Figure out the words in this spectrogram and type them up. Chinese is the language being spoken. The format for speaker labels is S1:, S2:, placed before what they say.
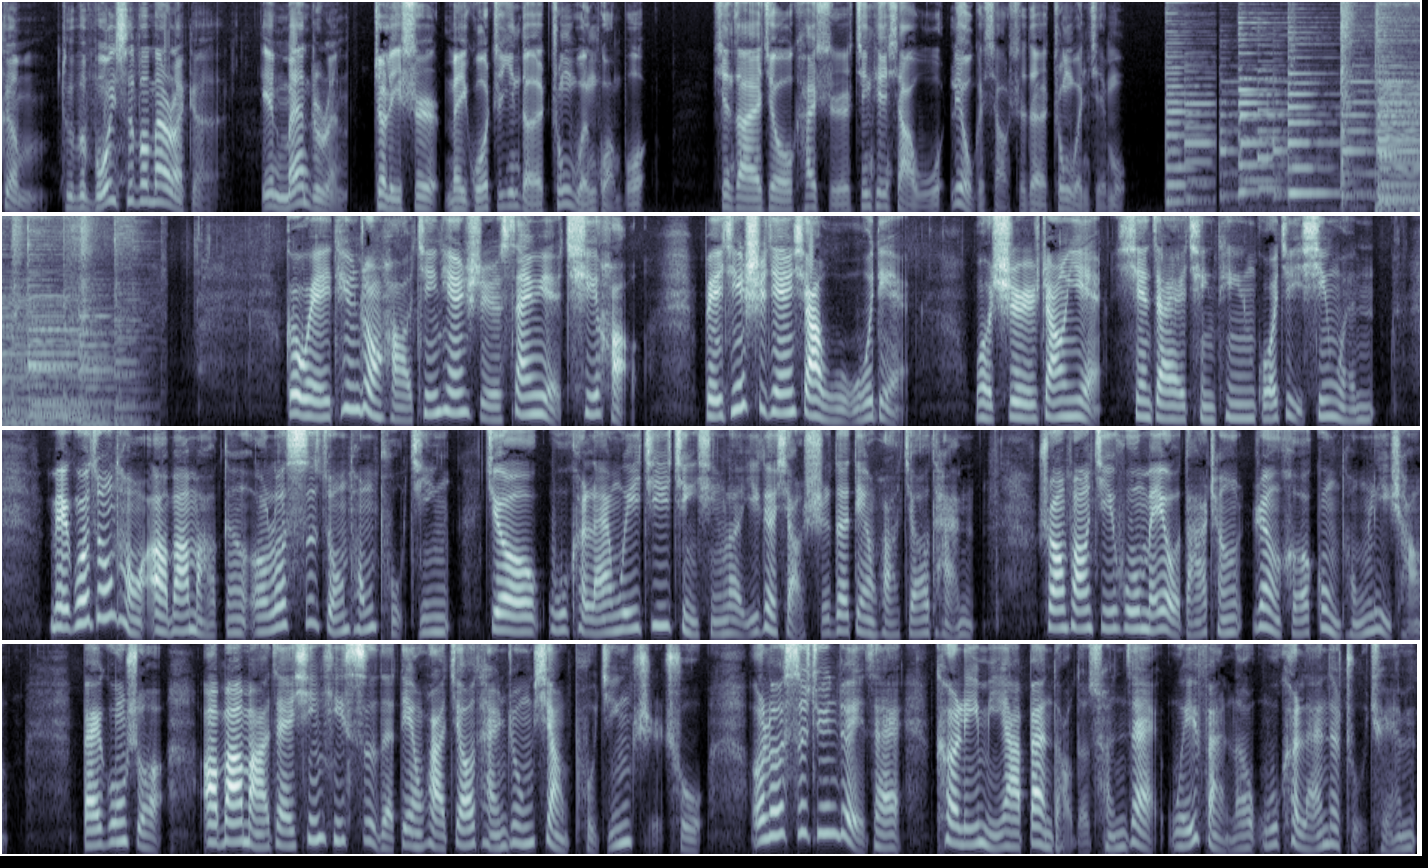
S1: Welcome to the Voice of America in Mandarin.
S2: 这里是美国之音的中文广播，现在就开始今天下午六个小时的中文节目。
S3: 各位听众好，今天是三月七号，北京时间下午五点，我是张燕。现在请听国际新闻。美国总统奥巴马跟俄罗斯总统普京就乌克兰危机进行了一个小时的电话交谈，双方几乎没有达成任何共同立场。白宫说，奥巴马在星期四的电话交谈中向普京指出，俄罗斯军队在克里米亚半岛的存在违反了乌克兰的主权。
